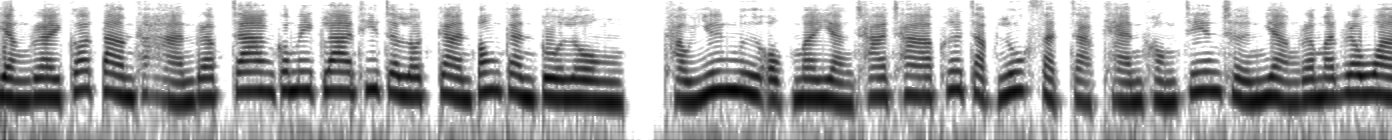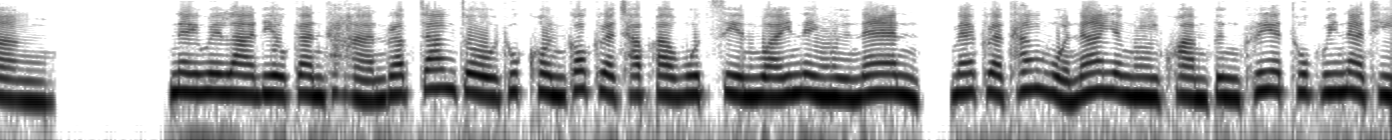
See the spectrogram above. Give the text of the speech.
อย่างไรก็ตามทหารรับจ้างก็ไม่กล้าที่จะลดการป้องกันตัวลง เขายื่นมือออกมาอย่างช้าๆเพื่อจับลูกสัตว์จากแขนของเจี้ยนเฉินอย่างระมัดระวัง ในเวลาเดียวกันทหารรับจ้างโจทุกคนก็กระชับอาวุธเซียนไว้ในมือแน่น แม้กระทั่งหัวหน้ายังมีความตึงเครียดทุกวินาที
